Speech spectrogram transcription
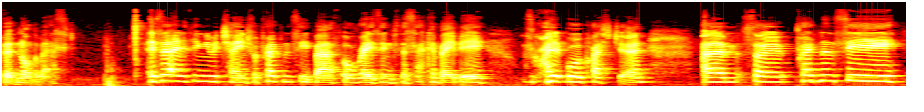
But not the best. Is there anything you would change for pregnancy, birth or raising for the second baby? That's quite a broad question. Um, so pregnancy,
